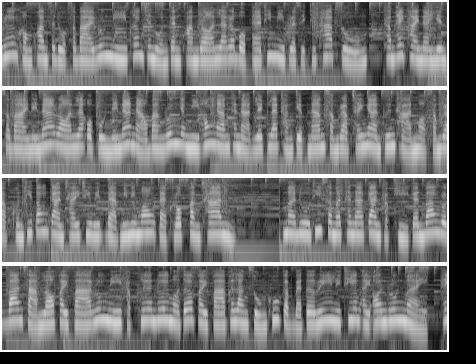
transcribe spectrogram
เรื่องของความสะดวกสบายรุ่นนี้เพิ่มฉนวนกันความร้อนและระบบแอร์ที่มีประสิทธิภาพสูงทำให้ภายในเย็นสบายในหน้าร้อนและอบอุ่นในหน้าหนาวบางรุ่นยังมีห้องน้ำขนาดเล็กและถังเก็บน้ำสำหรับใช้งานพื้นฐานเหมาะสำหรับคนที่ต้องการใช้ชีวิตแบบมินิมอลแต่ครบฟังก์ชัน มาดูที่สมรรถนะการขับขี่กันบ้างรถบ้าน 3 ล้อไฟฟ้ารุ่นนี้ขับเคลื่อนด้วยมอเตอร์ไฟฟ้าพลังสูงคู่กับแบตเตอรี่ลิเธียมไอออนรุ่นใหม่ ให้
